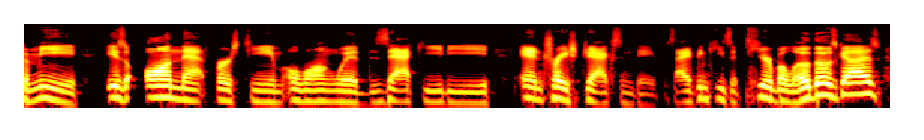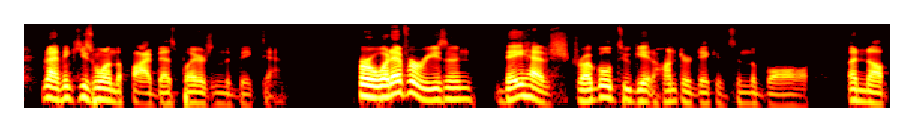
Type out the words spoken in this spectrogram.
to me, is on that first team along with Zach Edey and Trayce Jackson Davis. I think he's a tier below those guys, but I think he's one of the five best players in the Big Ten for whatever reason, they have struggled to get Hunter Dickinson the ball enough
